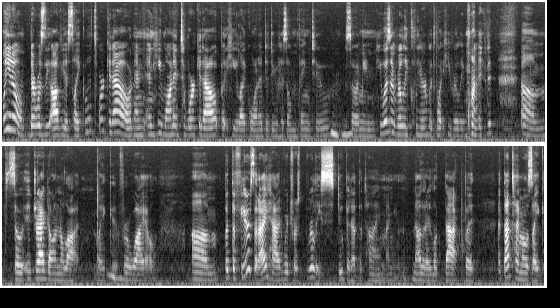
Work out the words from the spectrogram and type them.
Well, you know, there was the obvious like, let's work it out, and and he wanted to work it out, but he like wanted to do his own thing too. Mhm. So I mean, he wasn't really clear with what he really wanted. um, so it dragged on a lot, like Mm. for a while. Um, but the fears that I had, which were really stupid at the time, I mean, now that I look back, but at that time I was like,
